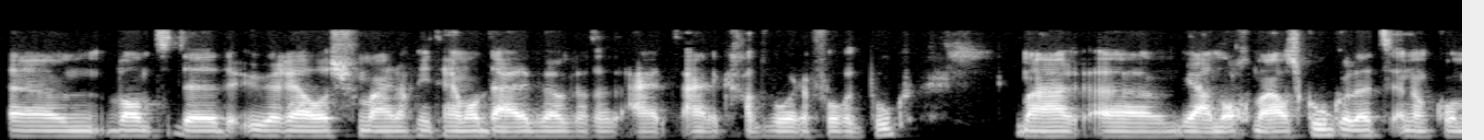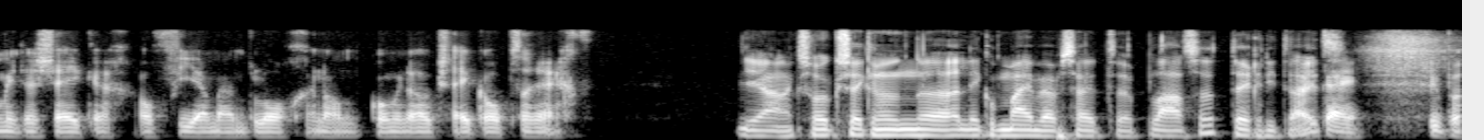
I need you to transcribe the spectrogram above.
Um, want de, de URL is voor mij nog niet helemaal duidelijk welk dat het uiteindelijk gaat worden voor het boek. Maar um, ja, nogmaals, google het en dan kom je er zeker, of via mijn blog, en dan kom je er ook zeker op terecht. Ja, ik zal ook zeker een uh, link op mijn website uh, plaatsen tegen die tijd. Oké, okay, super.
